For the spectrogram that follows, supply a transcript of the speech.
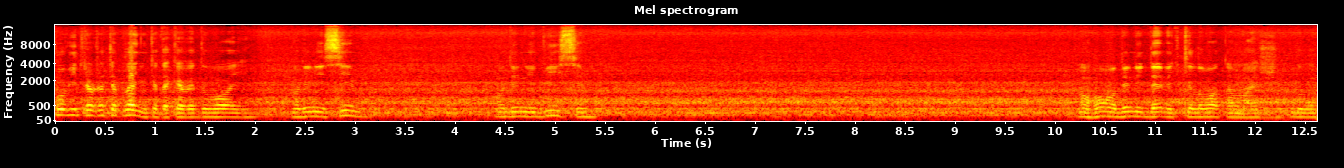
Повітря вже тепленьке таке видуває. 1,7, 1,8. Ого, 1,9 кВт майже було.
